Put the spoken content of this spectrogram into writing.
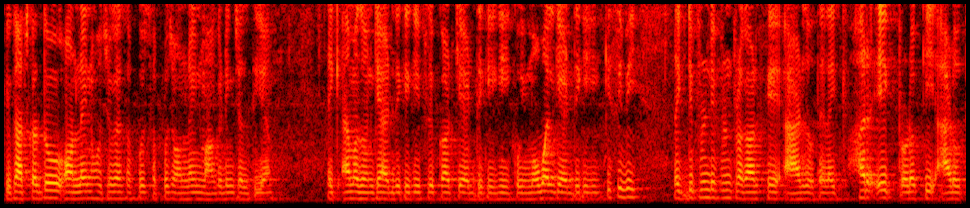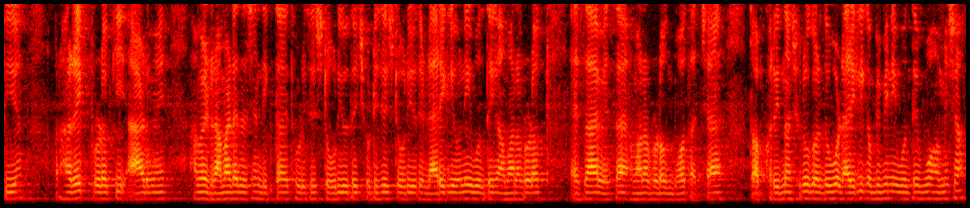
क्योंकि आजकल तो ऑनलाइन हो चुका है सब कुछ सब कुछ ऑनलाइन मार्केटिंग चलती है। लाइक अमेज़ोन की ऐड दिखेगी फ्लिपकार्ट की ऐड दिखेगी, कोई मोबाइल की ऐड दिखेगी, किसी भी लाइक डिफरेंट डिफरेंट प्रकार के एड्स होते हैं। लाइक हर एक प्रोडक्ट की ऐड होती है और हर एक प्रोडक्ट की ऐड में हमें ड्रामाटाइजेशन दिखता है, थोड़ी सी स्टोरी होती है, छोटी सी स्टोरी होती है डायरेक्टली वो नहीं बोलते कि हमारा प्रोडक्ट ऐसा है, वैसा है, हमारा प्रोडक्ट बहुत अच्छा है तो आप ख़रीदना शुरू कर दो। वो डायरेक्टली कभी भी नहीं बोलते, वो हमेशा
